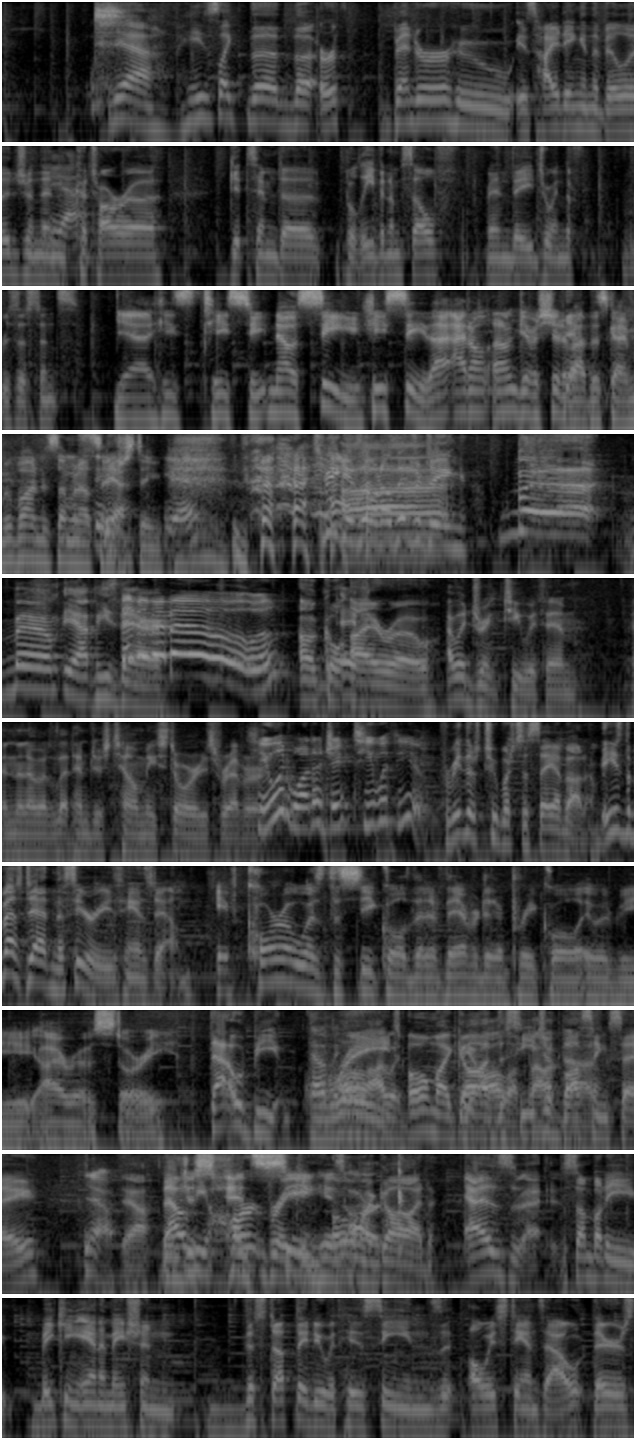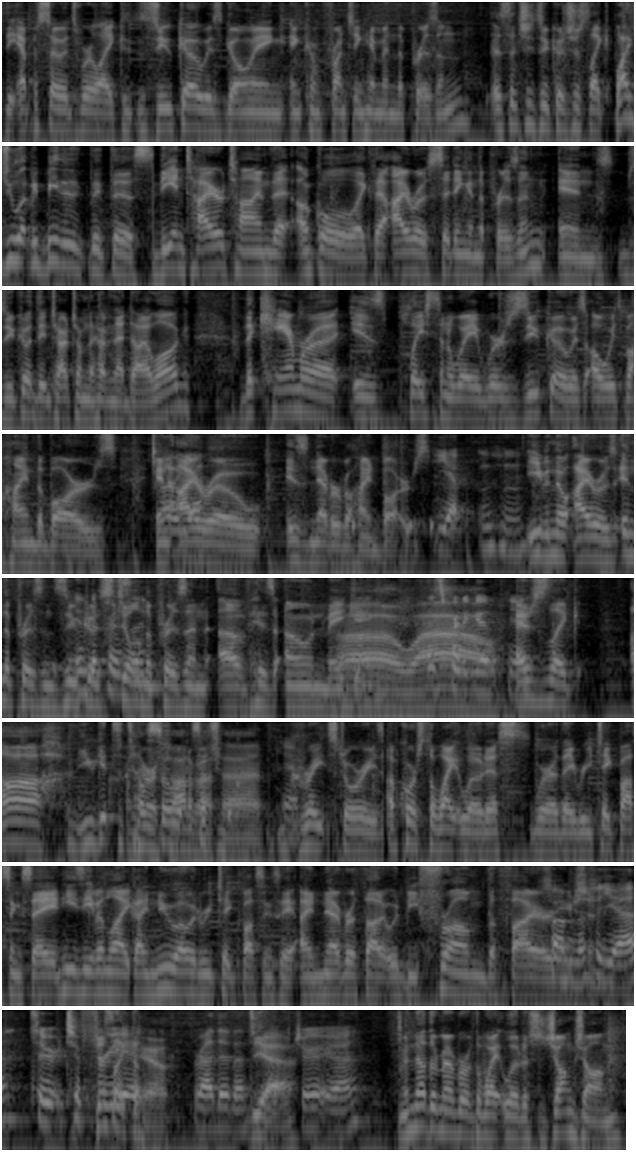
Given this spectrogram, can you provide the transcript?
yeah, he's like the the Earthbender who is hiding in the village, and then Yeah. Katara gets him to believe in himself, and they join the f- resistance. Yeah, he's he's C. No, C. He's C. That, I don't I don't give a shit Yeah. about this guy. Move on to someone else C. interesting. Yeah. Speaking of someone else interesting, bah! Boom. Yeah, he's Bo- bo- there. bo- bo. Uncle If- Iroh. I would drink tea with him, and then I would let him just tell me stories forever. He would want to drink tea with you. For me, there's too much to say about him. He's the best dad in the series, hands down. If Korra was the sequel, then if they ever did a prequel, it would be Iroh's story. That would be That would be- great. Oh, Oh, my god, the Siege of about Ba Sing Se. Yeah. Yeah. That And would just- be heartbreaking. his oh arc. my god! As uh, somebody making animation, the stuff they do with his scenes always stands out. There's the episodes where like Zuko is going and confronting him in the prison. Essentially, Zuko's just like, "Why'd you let me be like this?" The entire time that Uncle, like that Iroh's sitting in the prison, and Zuko, the entire time they're having that dialogue, the camera is placed in a way where Zuko is always behind the bars, and Oh, yeah. Iroh is never behind bars. Yep. hmm Even though Iroh's in the prison, Zuko's still in the prison. prison of his own making. Oh wow. That's pretty good. Yeah. I was just like, oh, you get to tell never so thought about such that. Yeah. great stories. Of course, the White Lotus, where they retake Ba Sing Se, and he's even like, I knew I would retake Ba Sing Se. I never thought it would be from the Fire From Nation. the yeah to to free like it the- Yeah. rather than to Yeah. capture it. Yeah. Another member of the White Lotus, Jeong Jeong.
